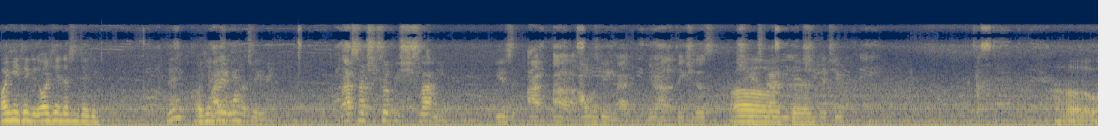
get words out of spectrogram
Why can't you take? Why can't Dustin take you? Eh? Why can't I didn't want her to take me. Last time she took me, she slapped me. Because I, uh, I was getting mad. You know how that thing she does? She gets Oh, mad and then okay. she hits you. Oh.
